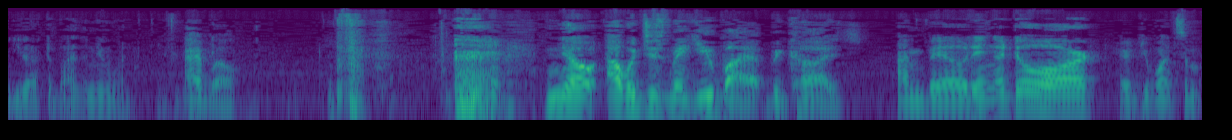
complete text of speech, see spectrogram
You have to buy the new one. I will. no, I would just make you buy it because. I'm building a door. Here, do you want some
